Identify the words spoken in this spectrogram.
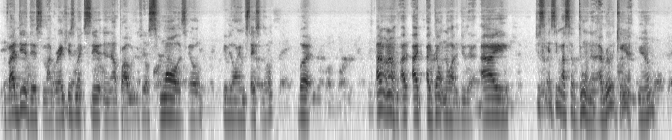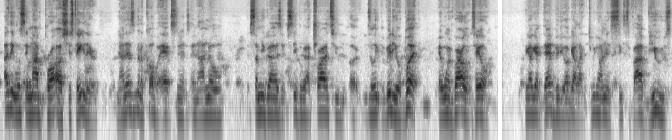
If I did this, my grandkids might see it, and I'll probably feel small as hell, even though I am Stacy Little. But I don't know. I, I, I don't know how to do that. I just can't see myself doing that. I really can't, you know. I think what's in my bra should stay there. Now, there's been a couple accidents, and I know Some of you guys at see I tried to uh, delete the video, but it went viral as hell. I think I got that video. I got like 365 views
